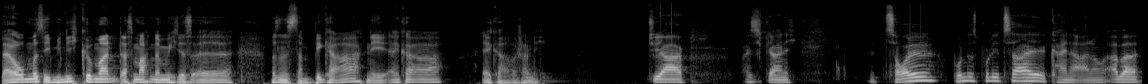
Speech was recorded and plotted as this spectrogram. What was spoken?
Darum muss ich mich nicht kümmern. Das macht nämlich das, äh, was ist das dann, BKA? Nee, LKA? LKA wahrscheinlich. Ja, weiß ich gar nicht. Zoll, Bundespolizei, keine Ahnung. Aber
